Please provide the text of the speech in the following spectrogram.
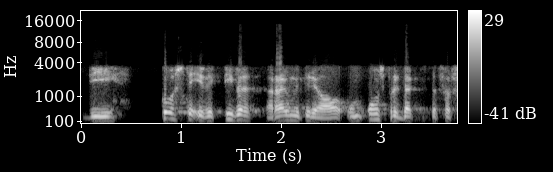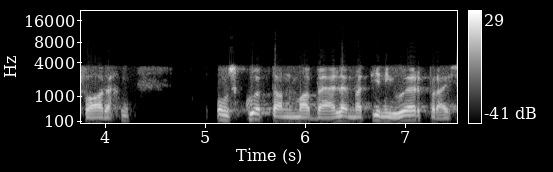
die koste-effektiewe rou materiaal om ons produkte te vervaardig nie. Ons koop dan maar by hulle maar teen 'n hoër prys.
